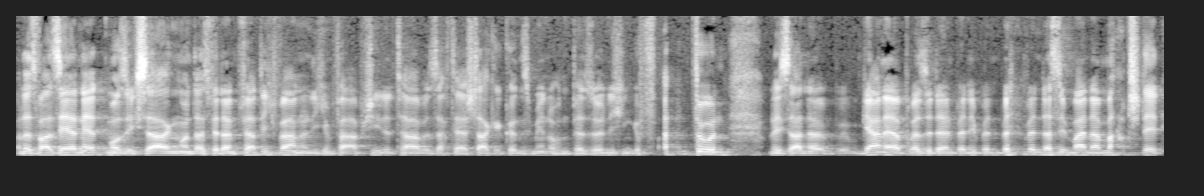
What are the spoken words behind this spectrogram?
Und das war sehr nett, muss ich sagen. Und als wir dann fertig waren und ich ihn verabschiedet habe, sagte Herr Starke, können Sie mir noch einen persönlichen Gefallen tun? Und ich sage, gerne, Herr Präsident, wenn, ich, wenn, wenn das in meiner Macht steht.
